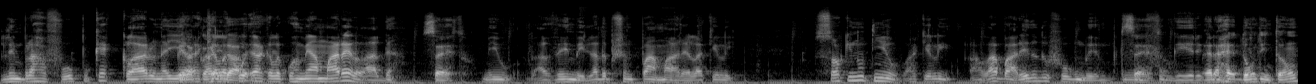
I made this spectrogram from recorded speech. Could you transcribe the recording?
Lembrava fogo porque é claro, né? E Pela é aquela, cor, aquela cor meio amarelada. Certo. meio avermelhada puxando para amarelo, aquele. Só que não tinha aquele. a labareda do fogo mesmo. Certo. Fogueira. Era que- redondo, então,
